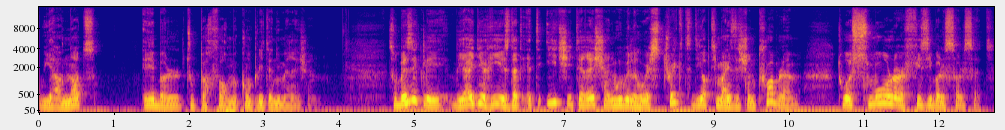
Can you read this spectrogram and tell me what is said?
we are not able to perform a complete enumeration. So basically, the idea here is that at each iteration, we will restrict the optimization problem to a smaller feasible subset.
